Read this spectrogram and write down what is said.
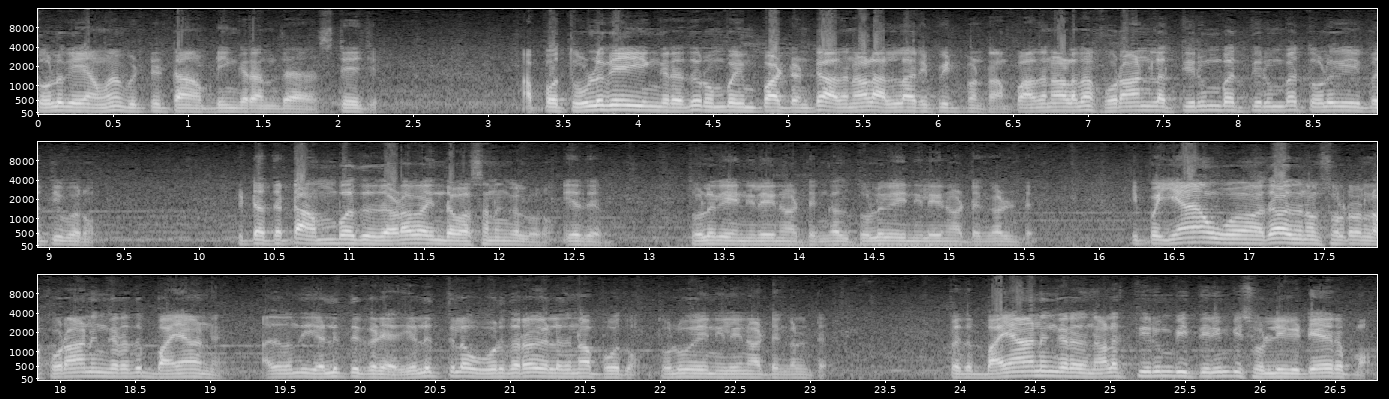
தொழுகையை அவன் விட்டுட்டான் அப்படிங்கிற அந்த ஸ்டேஜ் அப்போ தொழுகைங்கிறது ரொம்ப இம்பார்ட்டண்ட்டு அதனால் அல்லாஹ் ரிப்பீட் பண்ணுறான் அப்போ அதனால தான் குரானில் திரும்ப திரும்ப தொழுகையை பற்றி வரும். கிட்டத்தட்ட ஐம்பது தடவை இந்த வசனங்கள் வரும். எது? தொழுகை நிலைநாட்டுங்கள் தொழுகை நிலைநாட்டுங்கள்ட்டு இப்போ ஏன் அதாவது நம்ம சொல்கிறோம்ல குரானுங்கிறது பயானு. அது வந்து எழுத்து கிடையாது. எழுத்தில் ஒரு தடவை எழுதுனா போதும். தொழுகை நிலைநாட்டுங்கள்ட்டு இப்போ இது பயானுங்கிறதுனால திரும்பி திரும்பி சொல்லிக்கிட்டே இருப்போம்.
